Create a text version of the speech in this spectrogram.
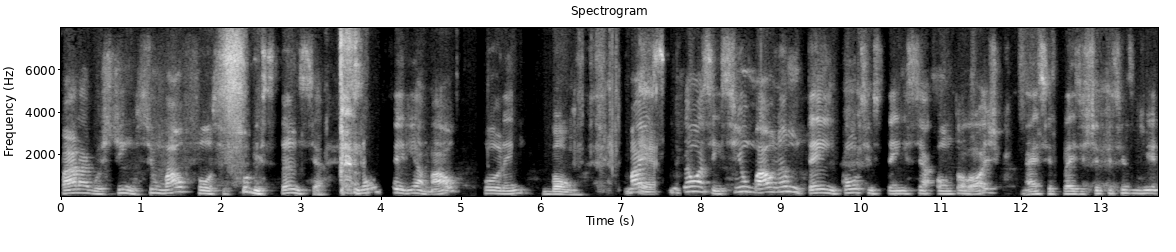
para Agostinho, se o mal fosse substância, não seria mal, porém bom. Mas, é. então, assim, se o mal não tem consistência ontológica, né? Se para existir precisa de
